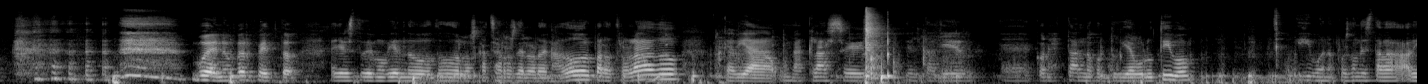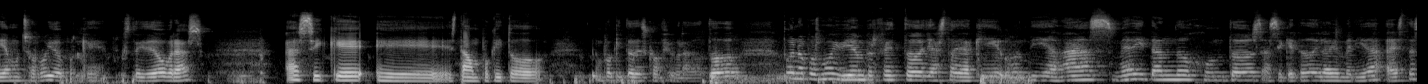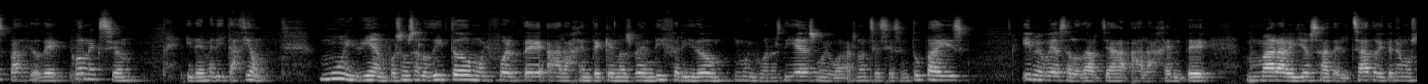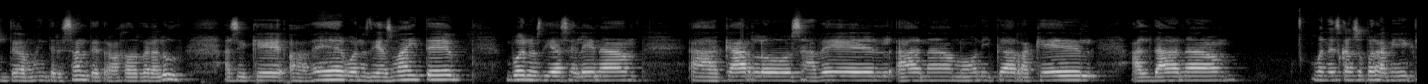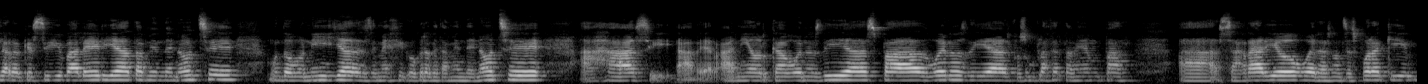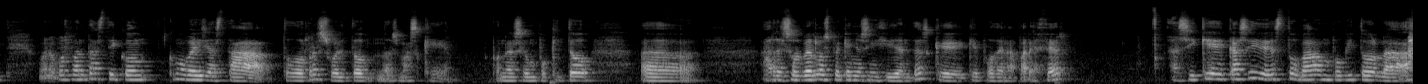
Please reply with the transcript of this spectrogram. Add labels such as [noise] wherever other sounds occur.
[laughs] bueno, perfecto. Ayer estuve moviendo todos los cacharros del ordenador para otro lado, porque había una clase del taller eh, conectando con tu guía evolutivo. Y bueno, pues donde estaba había mucho ruido porque estoy de obras, así que eh, estaba un poquito, poquito desconfigurado todo. Bueno, pues muy bien, perfecto, ya estoy aquí un día más meditando juntos, así que te doy la bienvenida a este espacio de conexión y de meditación. Muy bien, pues un saludito muy fuerte a la gente que nos ve en diferido. Muy buenos días, muy buenas noches si es en tu país. Y me voy a saludar ya a la gente maravillosa del chat. Hoy tenemos un tema muy interesante, trabajador de la luz. Así que, a ver, buenos días Maite, buenos días Elena, a Carlos, Abel, Ana, Mónica, Raquel, Aldana. Buen descanso para mí, claro que sí. Valeria, también de noche. Mundo Bonilla, desde México, creo que también de noche. Ajá, sí. A ver, Aniorca, buenos días. Paz, buenos días. Pues un placer también, Paz. A Sagrario, buenas noches por aquí. Bueno, pues fantástico. Como veis, ya está todo resuelto. No es más que ponerse un poquito. Ah, a resolver los pequeños incidentes que, pueden aparecer. Así que casi de esto va un poquito la,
